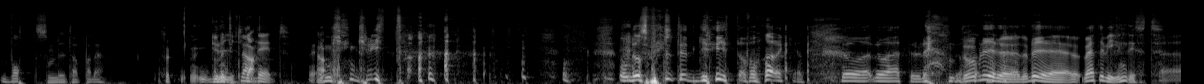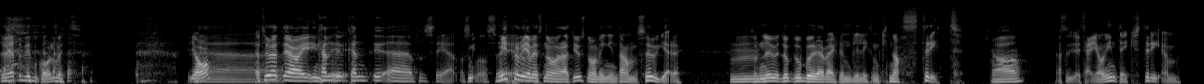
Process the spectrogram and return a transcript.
vått som du tappade? Så, gryta. kladdigt? Ja. gryta? om du har spillt ut gryta på marken, då, då äter du det. Då blir det, då blir det, då äter vi indiskt. Då äter vi på golvet. Ja, Eh, jag tror att jag inte... Kan du, kan du, äh, få se, vad ska man säga? Mitt problem är snarare att just nu har vi ingen dammsugare. Mm. Så nu, då, då börjar det verkligen bli liksom knastrigt. Ja. Alltså, jag är inte extrem.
